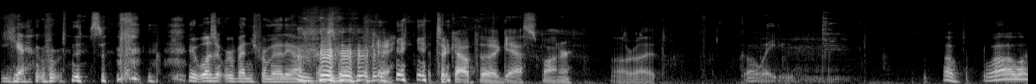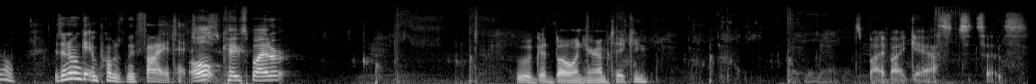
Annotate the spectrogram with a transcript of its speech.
Yeah, it wasn't revenge from earlier. Okay, I took out the gas spawner. All right. Go away, you. Oh, whoa, whoa, whoa. Is anyone getting problems with fire textures? Oh, cave spider. Ooh, a good bow in here I'm taking. It's bye bye gas, it says.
